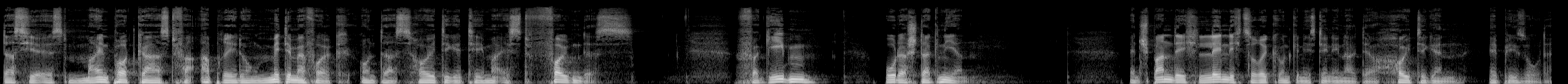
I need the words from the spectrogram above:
Das hier ist mein Podcast Verabredung mit dem Erfolg und das heutige Thema ist folgendes. Vergeben oder stagnieren. Entspann dich, lehn dich zurück und genieß den Inhalt der heutigen Episode.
